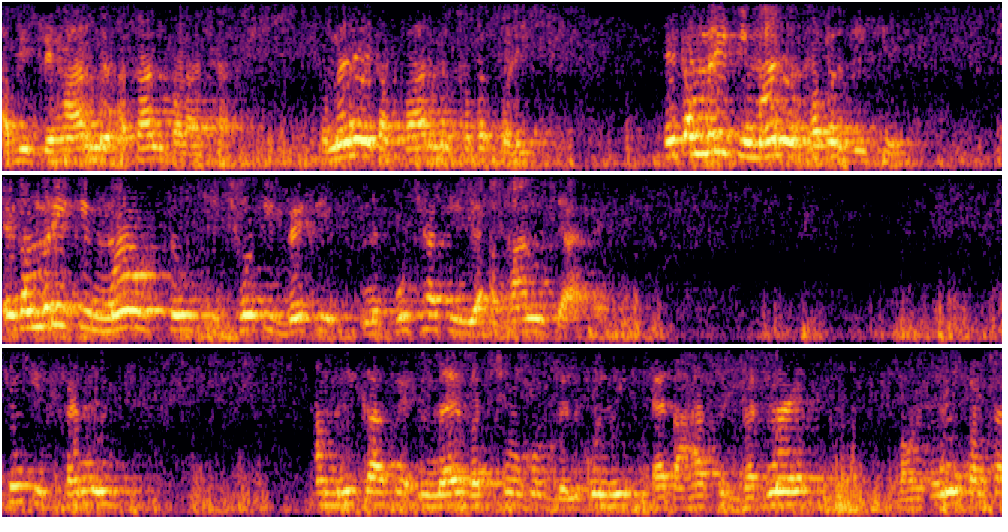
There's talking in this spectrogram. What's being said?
अभी बिहार में अकाल पड़ा था तो मैंने एक अखबार में खबर पढ़ी। एक अमरीकी माँ ने खबर दी थी। एक अमरीकी माँ से उसकी छोटी बेटी ने पूछा कि यह अकाल क्या है? क्योंकि फैमिली अमेरिका के नए बच्चों को बिल्कुल ही ऐतिहासिक घटना है से नहीं पड़ता।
